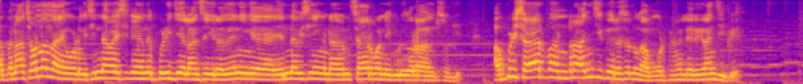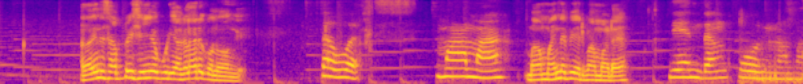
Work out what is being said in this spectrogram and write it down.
இப்போ நான் சொன்னேன் உங்களுக்கு சின்ன வயசுலேருந்து பிடிச்செல்லாம் செய்கிறது நீங்கள் என்ன விஷயங்கள் ஷேர் பண்ணி கொடுக்குறான்னு சொல்லி அப்படி ஷேர் பண்ணுற அஞ்சு பேரை சொல்லுங்கள் அவங்க ஃபேமிலியில் இருக்கிற அஞ்சு பேர் அதாவது சர்ப்ரைஸ் செய்யக்கூடிய அகலாக இருக்கணும் அவங்க மாமா. மாமா என்ன பேர் மாமாட? வேந்தம் கோல் மாமா.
